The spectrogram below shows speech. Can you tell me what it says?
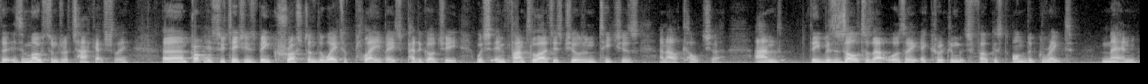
that is most under attack, actually. Um, proper history teaching is being crushed under the weight of play-based pedagogy, which infantilizes children, teachers, and our culture. And the result of that was a, a curriculum which focused on the great men,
